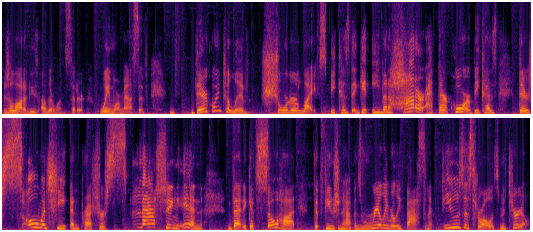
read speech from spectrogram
There's a lot of these other ones that are way more massive. They're going to live shorter lives because they get even hotter at their core because there's so much heat and pressure smashing in that it gets so hot that fusion happens really, really fast and it fuses through all its material.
